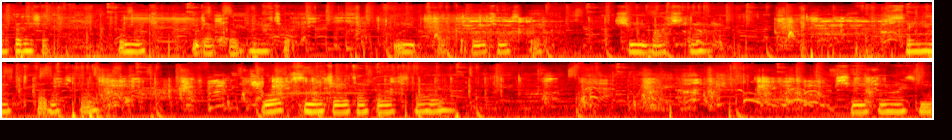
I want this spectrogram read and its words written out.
Arkadaşlar bu maç bir dakika bu maç bir dakika şans be. Şimdi başla yaptık arkadaşlar Wolf smaç evet arkadaşlar bir şey yapamaz mı?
